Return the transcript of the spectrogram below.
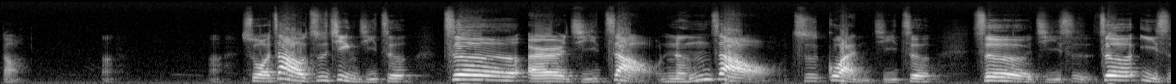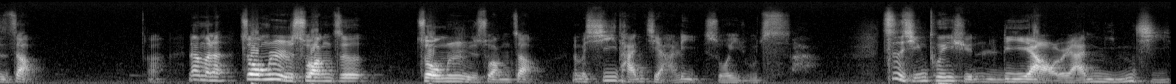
到了，啊啊，所造之境即遮，遮而即造，能造之观即遮，遮即是遮亦是造，啊，那么呢，终日双遮，终日双照。那么西谈假立，所以如此啊！自行推寻，了然明极，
